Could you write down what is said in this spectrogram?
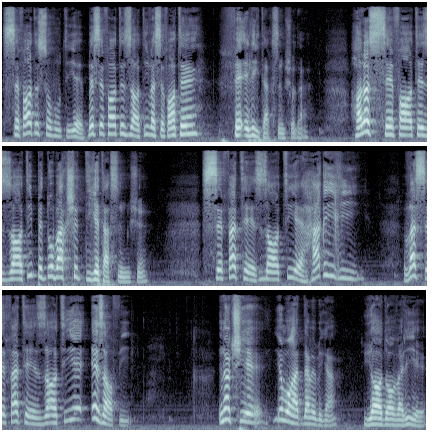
صفات ثبوتیه. به صفات ذاتی و صفات فعلی تقسیم شدن. حالا صفات ذاتی به دو بخش دیگه تقسیم میشه. صفت ذاتی حقیقی و صفت ذاتی اضافی. اینا چیه؟ یه مقدمه بگم. یادآوریه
